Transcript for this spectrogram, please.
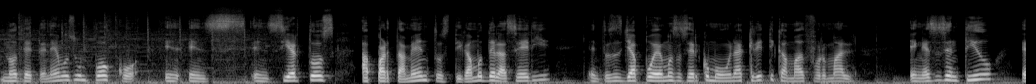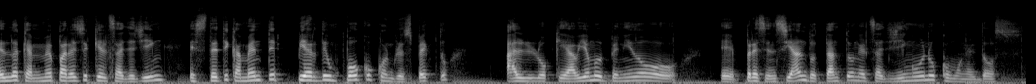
nos detenemos un poco en, en s- en ciertos apartamentos, digamos, de la serie, entonces ya podemos hacer como una crítica más formal. En ese sentido, es lo que a mí me parece que el Saiyajin estéticamente pierde un poco con respecto a lo que habíamos venido eh, presenciando tanto en el Saiyajin 1 como en el 2.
